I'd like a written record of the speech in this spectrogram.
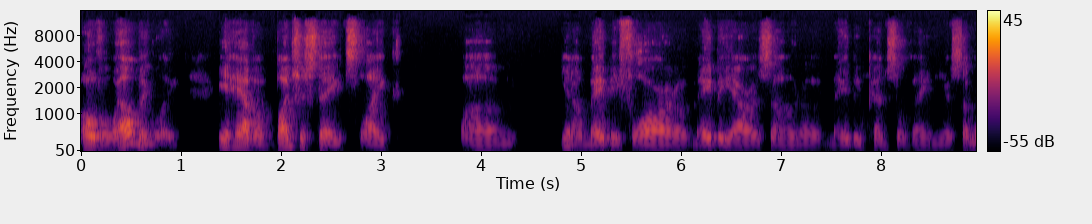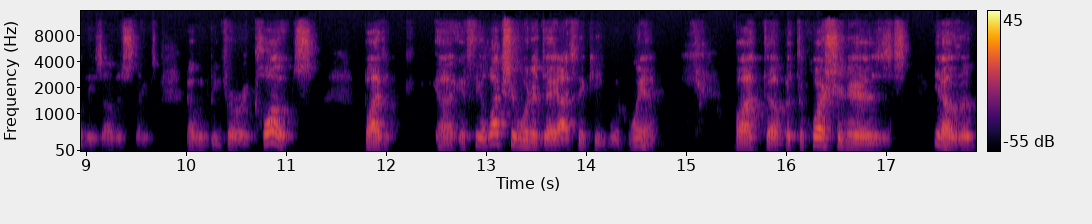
overwhelmingly, you'd have a bunch of states like, um, you know, maybe Florida, maybe Arizona, maybe Pennsylvania, some of these other states that would be very close. But uh, if the election were today, I think he would win. But uh, but the question is, you know, the,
